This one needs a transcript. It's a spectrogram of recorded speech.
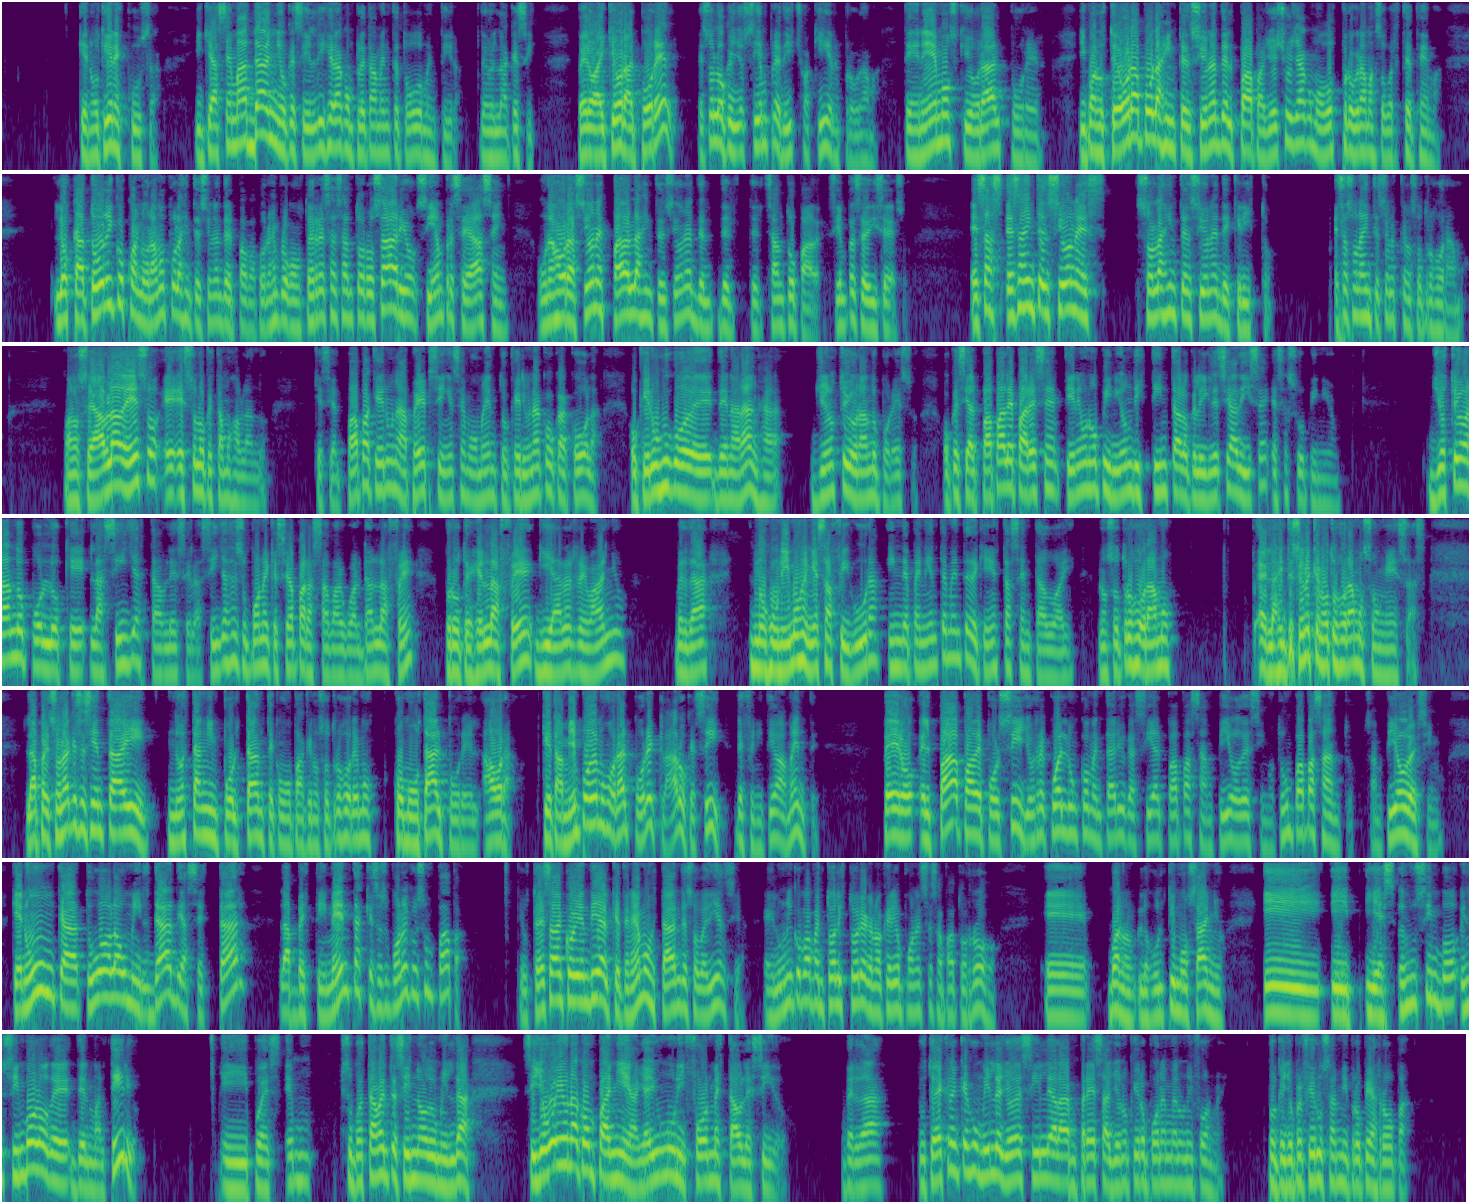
que no tiene excusa y que hace más daño que si él dijera completamente todo mentira. De verdad que sí. Pero hay que orar por él. Eso es lo que yo siempre he dicho aquí en el programa. Tenemos que orar por él. Y cuando usted ora por las intenciones del Papa, yo he hecho ya como dos programas sobre este tema. Los católicos, cuando oramos por las intenciones del Papa, por ejemplo, cuando usted reza el Santo Rosario, siempre se hacen unas oraciones para las intenciones del, Santo Padre. Siempre se dice eso. Esas, esas intenciones son las intenciones de Cristo. Esas son las intenciones que nosotros oramos. Cuando se habla de eso, e, eso es lo que estamos hablando. Que si el Papa quiere una Pepsi en ese momento, quiere una Coca-Cola o quiere un jugo de, naranja, yo no estoy orando por eso. O que si al Papa le parece, tiene una opinión distinta a lo que la iglesia dice, esa es su opinión. Yo estoy orando por lo que la silla establece. La silla se supone que sea para salvaguardar la fe, proteger la fe, guiar el rebaño, ¿verdad? Nos unimos en esa figura, independientemente de quién está sentado ahí. Nosotros oramos, eh, las intenciones que nosotros oramos son esas. La persona que se sienta ahí no es tan importante como para que nosotros oremos como tal por él. Ahora, que también podemos orar por él, claro que sí, definitivamente. Pero el Papa de por sí, yo recuerdo un comentario que hacía el Papa San Pío X, tú un Papa Santo, San Pío X, que nunca tuvo la humildad de aceptar las vestimentas que se supone que es un Papa. Que ustedes saben que hoy en día el que tenemos está en desobediencia. El único Papa en toda la historia que no ha querido ponerse zapatos rojos. Eh, bueno, los últimos años. Y, es un símbolo, un símbolo del martirio. Y pues es supuestamente signo de humildad. Si yo voy a una compañía y hay un uniforme establecido, ¿verdad? ¿Ustedes creen que es humilde yo decirle a la empresa, yo no quiero ponerme el uniforme? Porque yo prefiero usar mi propia ropa.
